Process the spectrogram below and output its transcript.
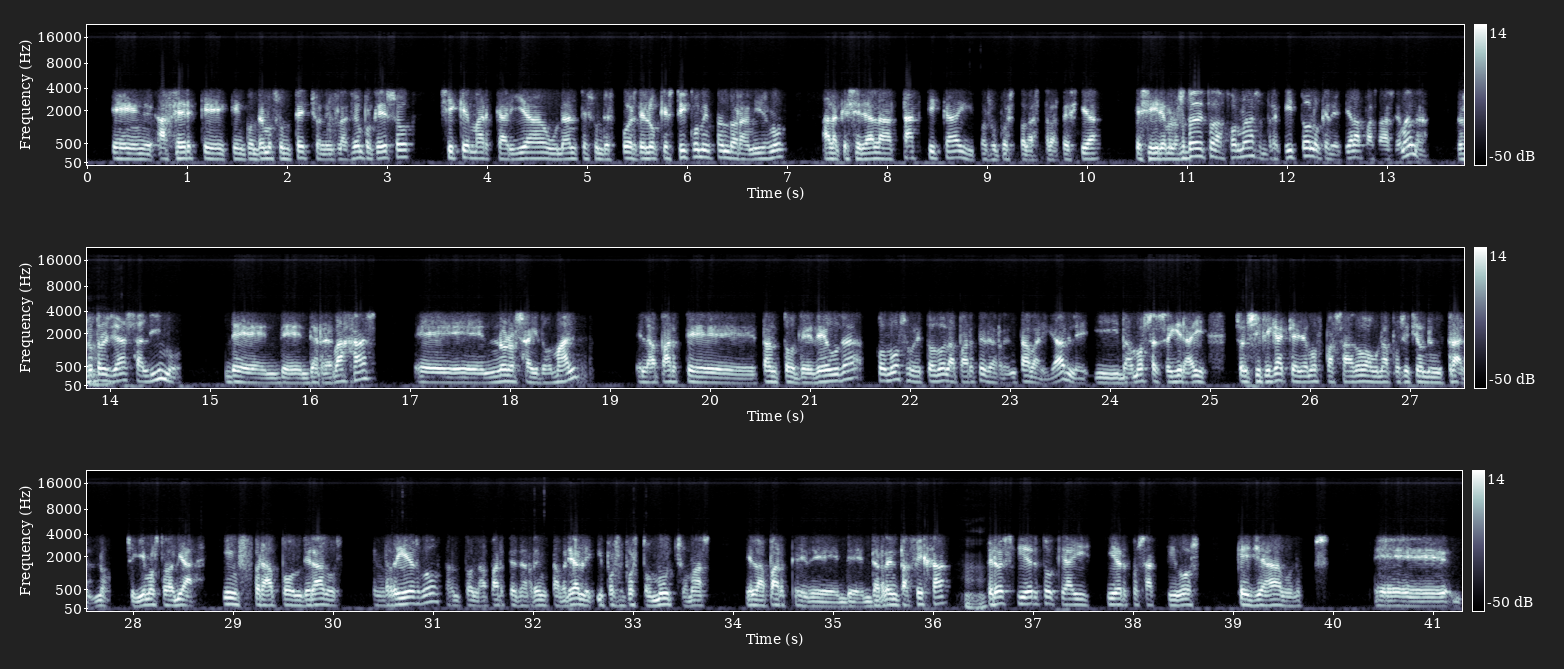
hacer que, encontremos un techo en la inflación, porque eso sí que marcaría un antes, un después de lo que estoy comentando ahora mismo, a la que sería la táctica y, por supuesto, la estrategia que seguiremos. Nosotros, de todas formas, repito lo que decía la pasada semana, nosotros ya salimos de, rebajas, eh, no nos ha ido mal, la parte tanto de deuda como sobre todo la parte de renta variable. Y vamos a seguir ahí. Eso no significa que hayamos pasado a una posición neutral, no, seguimos todavía infraponderados en riesgo, tanto en la parte de renta variable y por supuesto mucho más en la parte de, renta fija, pero es cierto que hay ciertos activos que ya, bueno, pues eh,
